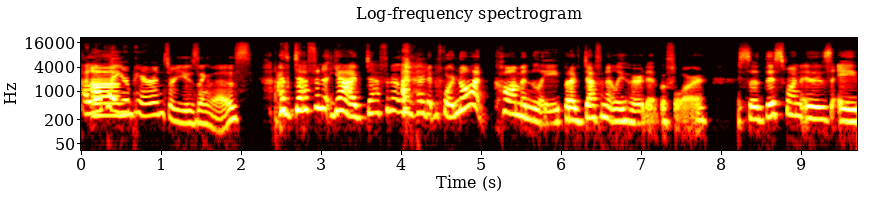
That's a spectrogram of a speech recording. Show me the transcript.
I love that your Um, parents are using this. I've definitely, yeah, I've definitely heard it before. Not commonly, but I've definitely heard it before. So this one is a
